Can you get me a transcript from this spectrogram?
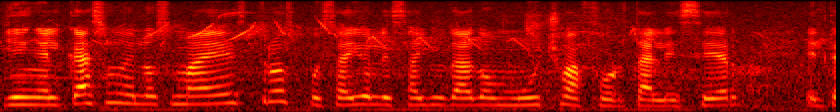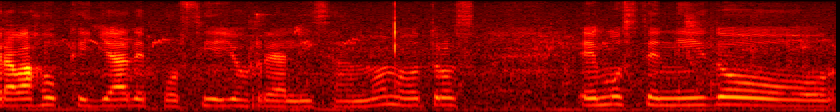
Y en el caso de los maestros, pues a ellos les ha ayudado mucho a fortalecer el trabajo que ya de por sí ellos realizan. ¿no? Nosotros hemos tenido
